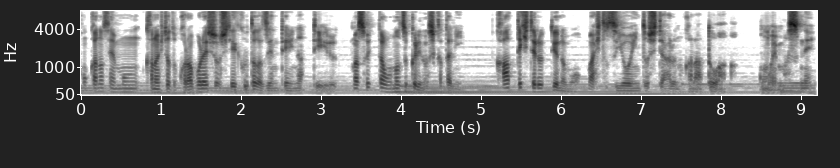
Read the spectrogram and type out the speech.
他の専門家の人とコラボレーションしていくことが前提になっている。まあそういったものづくりの仕方に変わってきてるっていうのも、まあ一つ要因としてあるのかなとは思いますね。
